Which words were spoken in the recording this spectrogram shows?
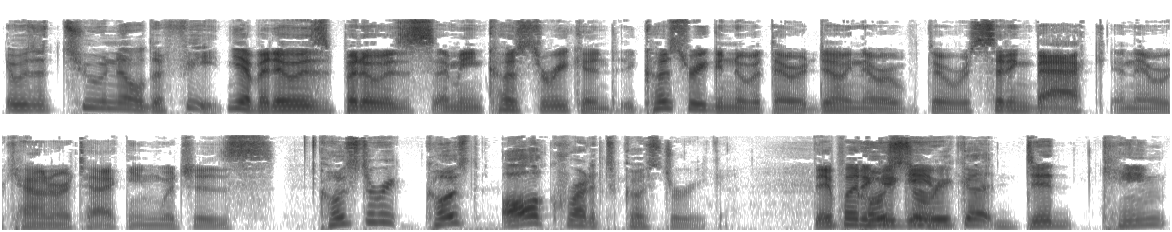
It was a two 0 defeat. Yeah, but it was, but it was. I mean, Costa Rica, Costa Rica knew what they were doing. They were, they were sitting back and they were counterattacking, which is Costa Rica, Coast, all credit to Costa Rica. they played a good Costa. Rica did came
